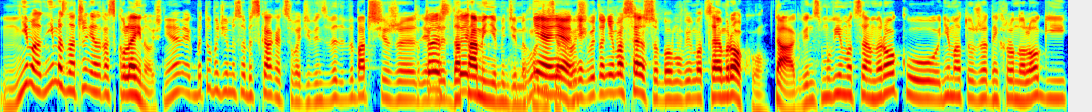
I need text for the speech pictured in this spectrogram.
nie ma, nie ma znaczenia teraz kolejność, nie? Jakby tu będziemy sobie skakać, słuchajcie, więc wy, wybaczcie, że To to datami nie będziemy chodzić Nie, nie, jakoś. jakby to nie ma sensu, bo mówimy o całym roku. Tak, więc mówimy o całym roku, nie ma tu żadnej chronologii,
